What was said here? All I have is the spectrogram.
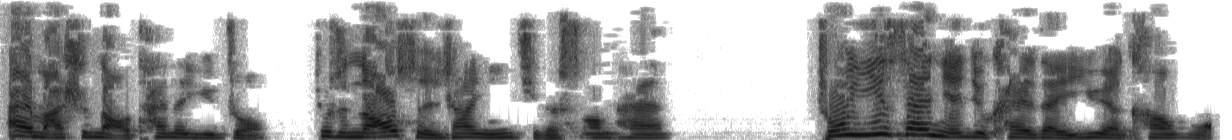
艾玛是脑瘫的一种，就是脑损伤引起的双瘫。从一三年就开始在医院康复，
